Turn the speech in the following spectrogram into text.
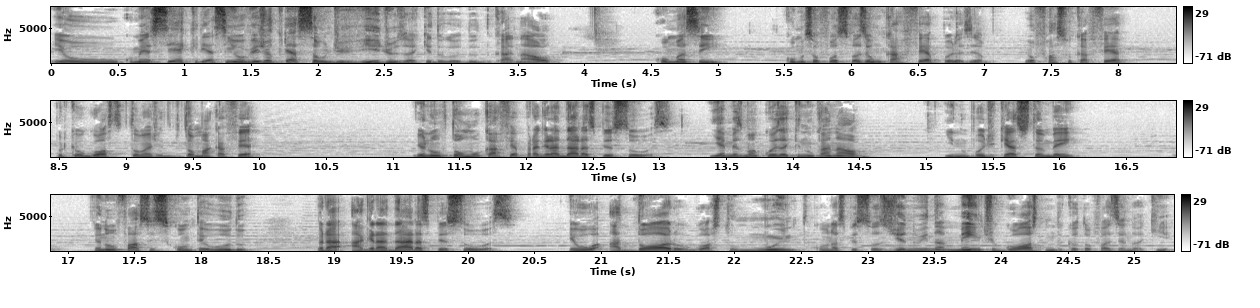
Eu comecei a criar, assim, eu vejo a criação de vídeos aqui do, do, do canal como assim, como se eu fosse fazer um café, por exemplo. Eu faço café porque eu gosto de tomar, de tomar café. Eu não tomo café para agradar as pessoas. E a mesma coisa aqui no canal e no podcast também. Eu não faço esse conteúdo para agradar as pessoas. Eu adoro, gosto muito quando as pessoas genuinamente gostam do que eu tô fazendo aqui.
